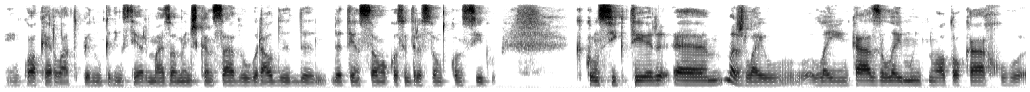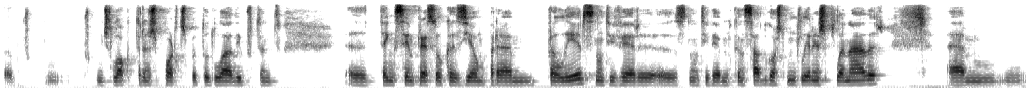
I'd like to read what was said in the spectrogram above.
em qualquer lado, depende um bocadinho de ser mais ou menos cansado o grau de, de, de atenção ou concentração que consigo que consigo ter, mas leio, leio em casa, leio muito no autocarro, eh, porque, porque me desloco de transportes para todo lado e, portanto, uh, tenho sempre essa ocasião para, para ler. Se não, tiver, uh, se não tiver muito cansado, gosto muito de ler em esplanadas, um,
